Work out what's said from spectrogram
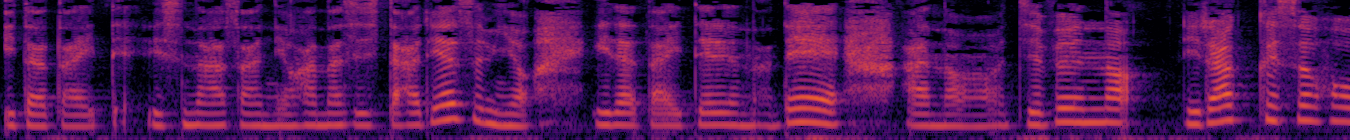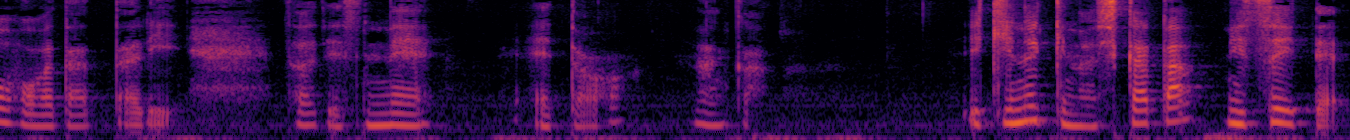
いただいて、リスナーさんにお話しした春休みをいただいてるので、あの、自分のリラックス方法だったり、そうですね、えっと、なんか、息抜きの仕方について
